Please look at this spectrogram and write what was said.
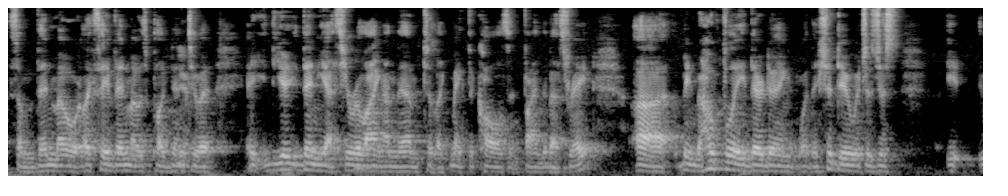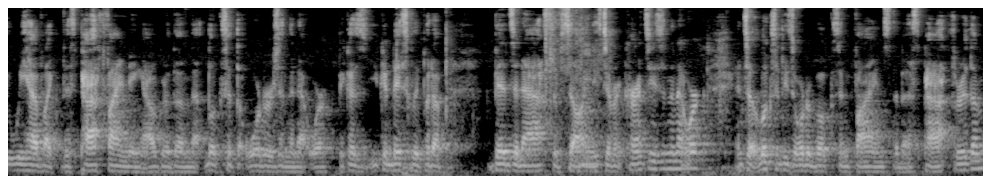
some Venmo or like say Venmo is plugged into yeah. it. Eh, you, then yes, you're relying on them to like make the calls and find the best rate. Uh, I mean, but hopefully they're doing what they should do, which is just it, we have like this pathfinding algorithm that looks at the orders in the network because you can basically put up bids and asks of selling these different currencies in the network, and so it looks at these order books and finds the best path through them.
